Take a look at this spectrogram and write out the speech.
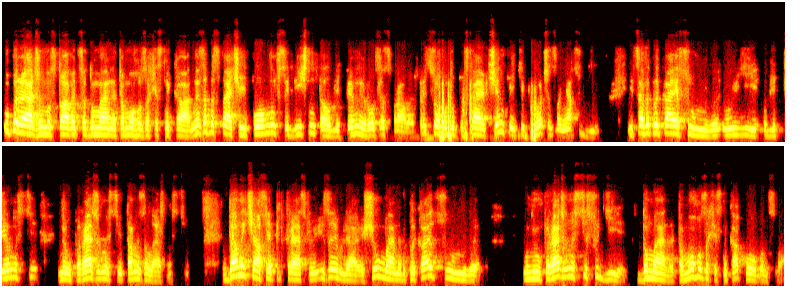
упереджено ставиться до мене та мого захисника, не забезпечує повний, всебічний та об'єктивний розгляд справи. При цьому допускає вчинки, які порочать звання судді. І це викликає сумніви у її об'єктивності, неупередженості та незалежності. В даний час я підкреслюю і заявляю, що у мене викликають сумніви у неупередженості судді до мене та мого захисника Колбанцева.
